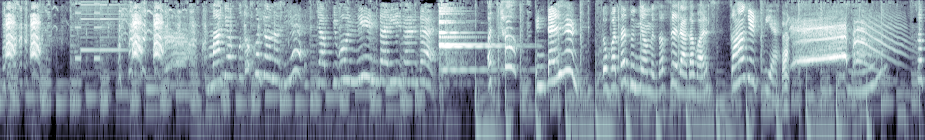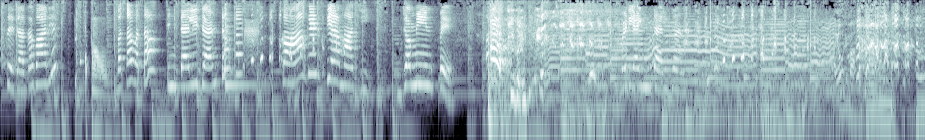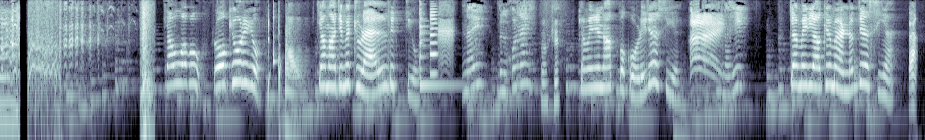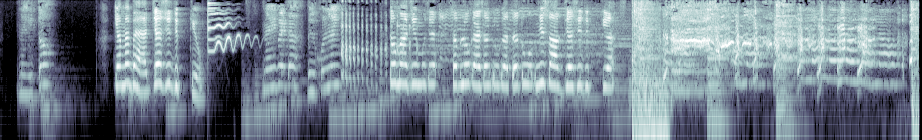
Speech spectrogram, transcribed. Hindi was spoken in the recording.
माँ जी आपको तो खुश होना चाहिए कि आपकी वो इतनी इंटेलिजेंट है। अच्छा इंटेलिजेंट तो बता दुनिया में सबसे ज़्यादा बारिश कहाँ गिरती है? सबसे ज़्यादा बारिश? बता बता इंटेलिजेंट कहाँ गिरती है माँ जी? ज़मीन पे। रो क्यों रही हो क्या माजी में चुड़ैल दिखती हो? नहीं बिल्कुल नहीं। Okay. क्या मेरी नाक पकोड़े जैसी है? नहीं। क्या मेरी आँखें मेंढक जैसी हैं? नहीं तो? क्या मैं भैंस जैसी दिखती हूँ? नहीं बेटा बिल्कुल नहीं। तो माँ जी मुझे सब लोग ऐसा क्यों कहते हैं? तू अपनी सास जैसी दिखती है।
